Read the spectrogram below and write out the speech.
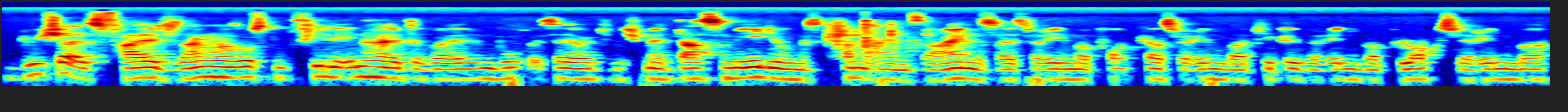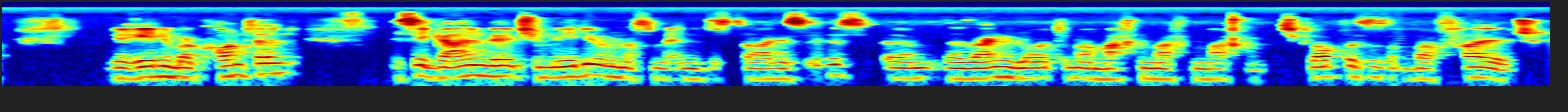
Bücher ist falsch, sagen wir mal so, es gibt viele Inhalte, weil ein Buch ist ja heute nicht mehr das Medium, es kann eins sein. Das heißt, wir reden über Podcasts, wir reden über Artikel, wir reden über Blogs, wir reden über, wir reden über Content. Ist egal, in welchem Medium das am Ende des Tages ist. Ähm, da sagen Leute immer machen, machen, machen. Ich glaube, das ist aber falsch.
